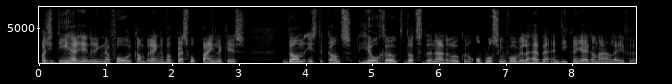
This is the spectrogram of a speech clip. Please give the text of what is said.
Als je die herinnering naar voren kan brengen, wat best wel pijnlijk is, dan is de kans heel groot dat ze daarna er ook een oplossing voor willen hebben. En die kan jij dan aanleveren.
